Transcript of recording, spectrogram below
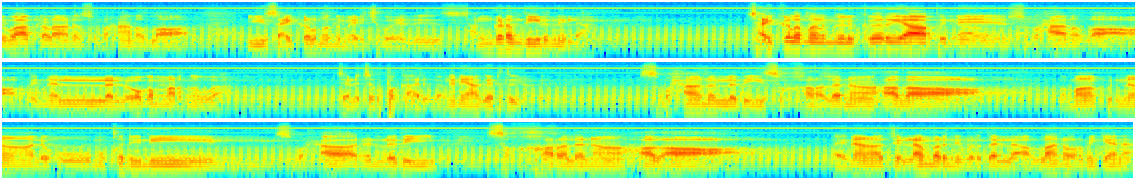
യുവാക്കളാണ് സുഹാനുള്ള ഈ സൈക്കിൾ വന്ന് മരിച്ചു പോയത് സങ്കടം തീരുന്നില്ല. സൈക്കിൾ മലങ്ങിൽ കയറിയാ പിന്നെ സുബാനല്ലാ പിന്നെ എല്ലാം ലോകം മറന്നു പോവാ. ചില ചെറുപ്പക്കാർ അങ്ങനെ ആകരുത് അത് ചൊല്ലാൻ പറഞ്ഞു വെറുതെ അല്ല ഓർമ്മിക്കാനാ.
